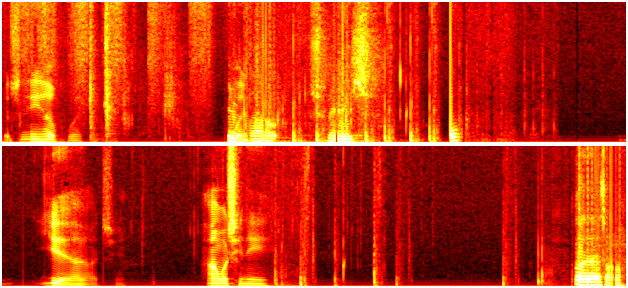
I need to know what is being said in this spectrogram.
What you need help with? Yeah, What? About finish. Yeah, I got you. How much you need? Oh, that's all.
